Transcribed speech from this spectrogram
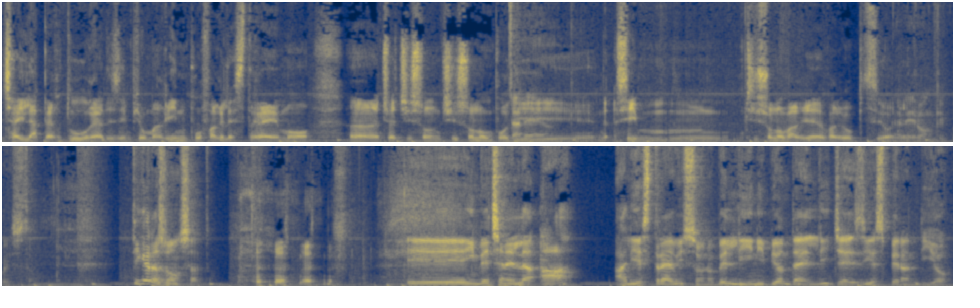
c'hai, le aperture, ad esempio Marin può fare l'estremo, uh, cioè ci, son, ci, sono un po' di... Sì, mh, mm, ci sono varie, varie, opzioni. È vero anche questo. Tiga ragione, Sato. E invece nella A, ali estremi sono Bellini, Biondelli, Gesi e Sperandio.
